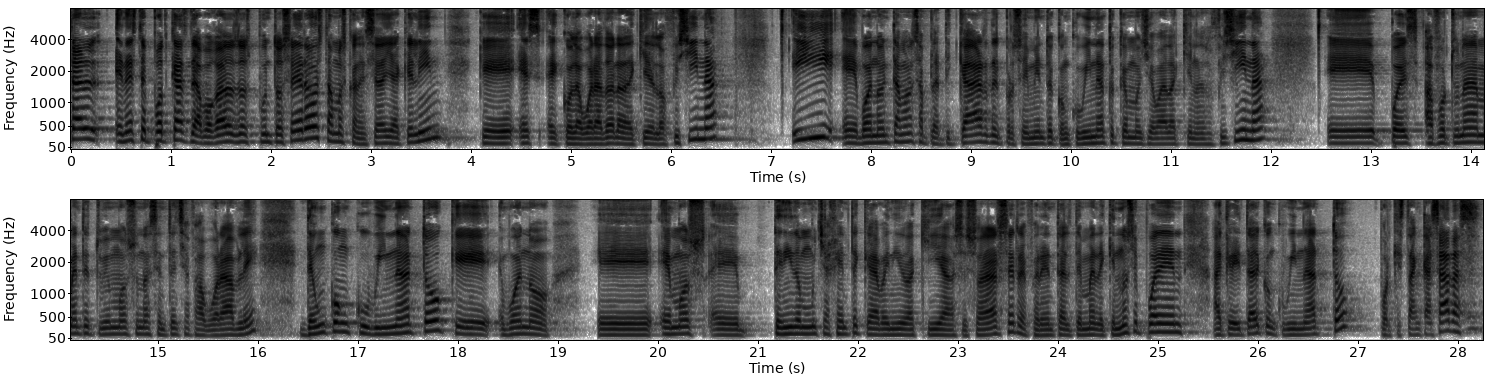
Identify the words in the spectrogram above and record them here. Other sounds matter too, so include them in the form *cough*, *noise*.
tal? En este podcast de Abogados 2.0 estamos con la licenciada Jacqueline, que es eh, colaboradora de aquí de la oficina. Y eh, bueno, ahorita vamos a platicar del procedimiento de concubinato que hemos llevado aquí en la oficina. Eh, pues afortunadamente tuvimos una sentencia favorable de un concubinato que, bueno, hemos tenido mucha gente que ha venido aquí a asesorarse referente al tema de que no se pueden acreditar el concubinato porque están casadas.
